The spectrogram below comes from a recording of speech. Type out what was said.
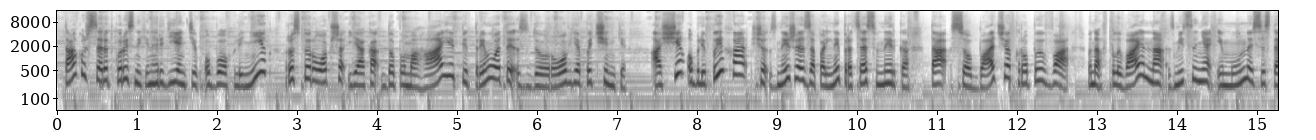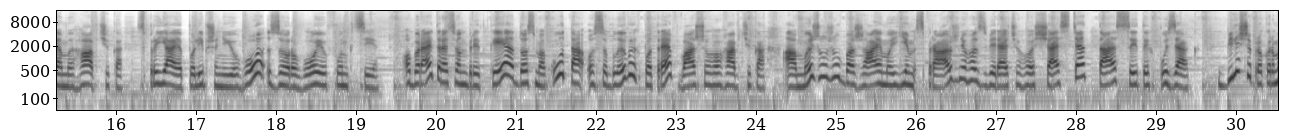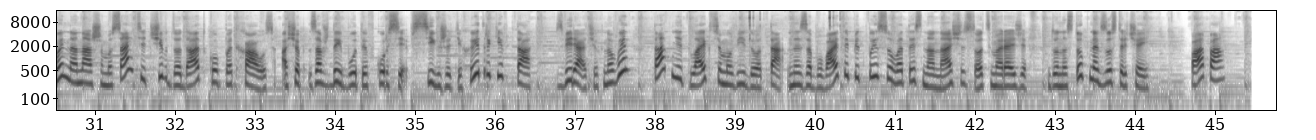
Також серед корисних інгредієнтів обох лінійок розторопша, яка допомагає підтримувати здоров'я печінки. А ще обліпиха, що знижує запальний процес в нирках, та собача кропива. Вона впливає на зміцнення імунної системи гавчика, сприяє поліпшенню його зорової функції. Обирайте раціон брідки до смаку та особливих потреб вашого гавчика. А ми жужу бажаємо їм справжнього звірячого щастя та ситих пузяк. Більше про корми на нашому сайті чи в додатку Петхаус. А щоб завжди бути в курсі всіх життєхитриків та звірячих новин, тапніть лайк цьому відео та не забувайте підписуватись на наші соцмережі. До наступних зустрічей. Па-па!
